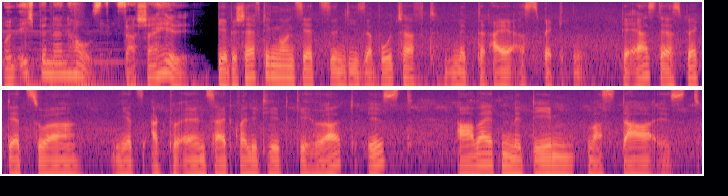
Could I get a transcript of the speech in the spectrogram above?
Und ich bin dein Host, Sascha Hill. Wir beschäftigen uns jetzt in dieser Botschaft mit drei Aspekten. Der erste Aspekt, der zur jetzt aktuellen Zeitqualität gehört, ist Arbeiten mit dem, was da ist.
